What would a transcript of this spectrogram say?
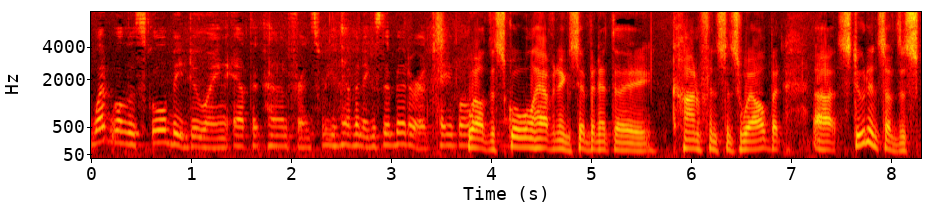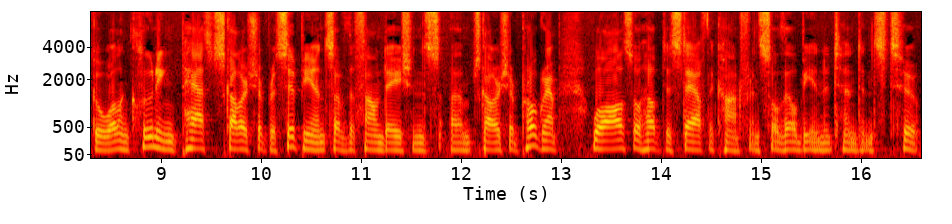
what will the school be doing at the conference? Will you have an exhibit or a table? Well, the school will have an exhibit at the conference as well, but uh, students of the school, including past scholarship recipients of the Foundation's um, scholarship program, will also help to staff the conference, so they'll be in attendance too.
